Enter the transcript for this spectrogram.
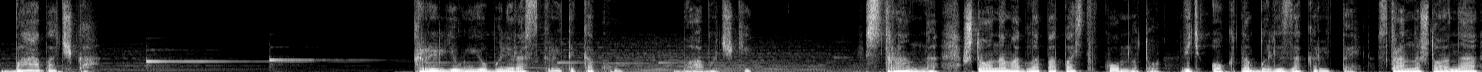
бабочка. Крылья у нее были раскрыты, как у бабочки. Странно, что она могла попасть в комнату, ведь окна были закрыты. Странно, что она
